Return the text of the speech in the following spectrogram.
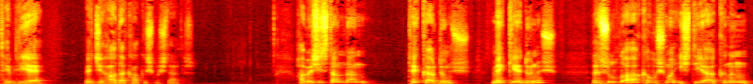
Tebliğe ve cihada kalkışmışlardır. Habeşistan'dan tekrar dönüş, Mekke'ye dönüş, Resulullah'a kavuşma iştiyakının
